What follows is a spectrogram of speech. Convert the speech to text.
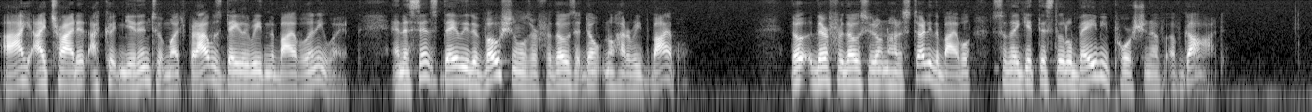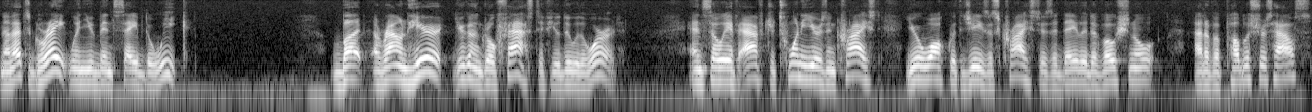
I, I tried it, I couldn't get into it much, but I was daily reading the Bible anyway. And in a sense, daily devotionals are for those that don't know how to read the Bible. They're for those who don't know how to study the Bible, so they get this little baby portion of, of God. Now, that's great when you've been saved a week. But around here, you're going to grow fast if you'll do the Word. And so, if after 20 years in Christ, your walk with Jesus Christ is a daily devotional out of a publisher's house,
